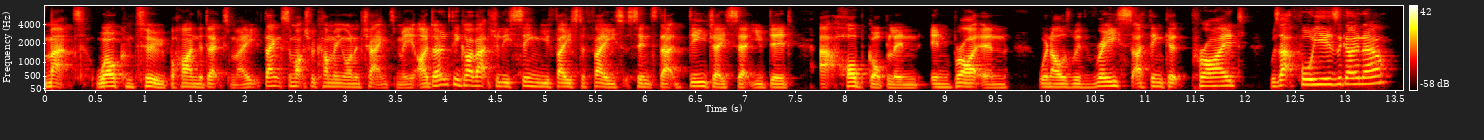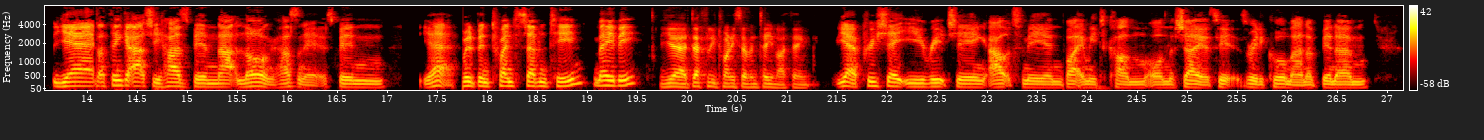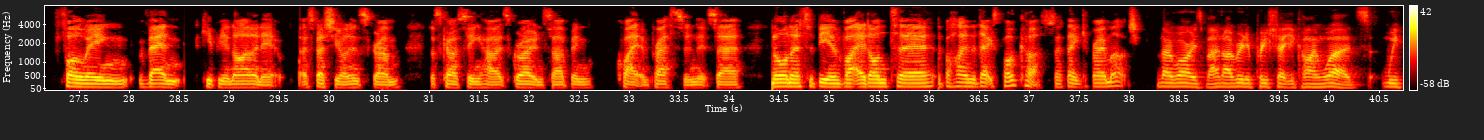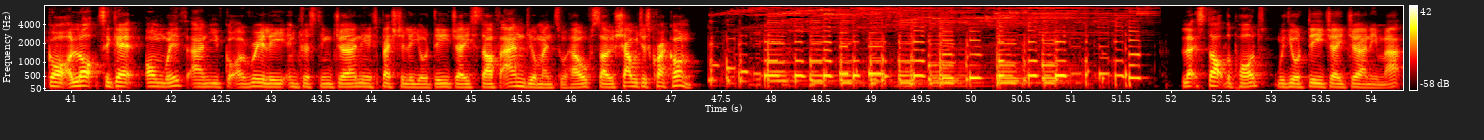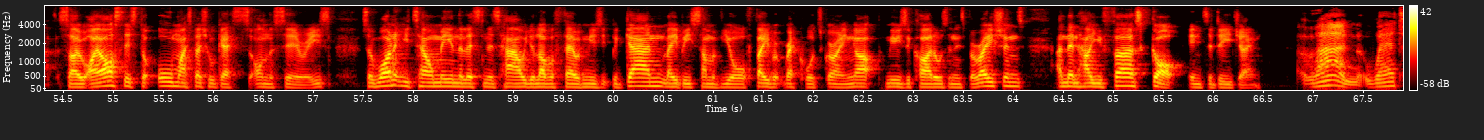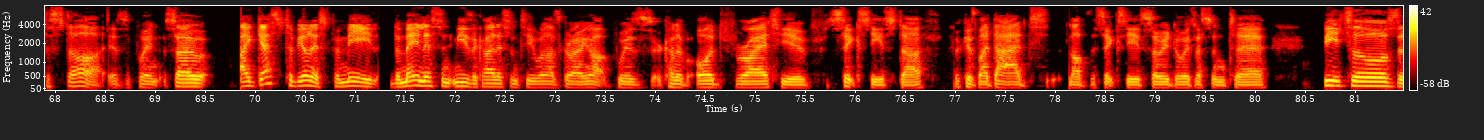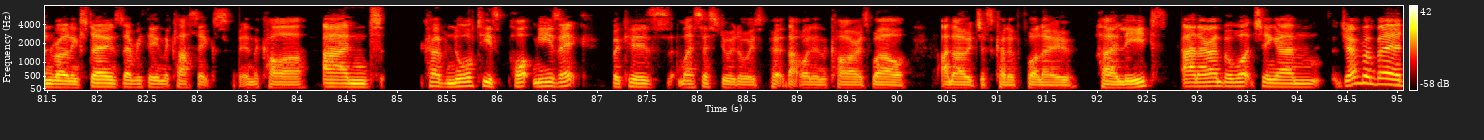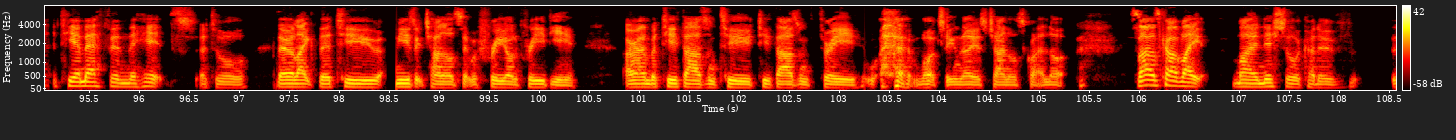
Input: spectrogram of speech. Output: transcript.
Matt, welcome to Behind the Decks, mate. Thanks so much for coming on and chatting to me. I don't think I've actually seen you face to face since that DJ set you did at Hobgoblin in Brighton when I was with Reese, I think at Pride. Was that four years ago now? Yeah, I think it actually has been that long, hasn't it? It's been, yeah, it would have been 2017, maybe. Yeah, definitely 2017, I think. Yeah, appreciate you reaching out to me and inviting me to come on the show. It's, it's really cool, man. I've been um, following Vent, keeping an eye on it, especially on Instagram, just kind of seeing how it's grown. So I've been quite impressed, and it's uh, an honour to be invited onto the Behind the Decks podcast. So thank you very much. No worries, man. I really appreciate your kind words. We've got a lot to get on with, and you've got a really interesting journey, especially your DJ stuff and your mental health. So shall we just crack on? Let's start the pod with your DJ journey, Matt. So I asked this to all my special guests on the series. So why don't you tell me and the listeners how your love affair with music began, maybe some of your favorite records growing up, music idols and inspirations, and then how you first got into DJing? Man, where to start is the point. So I guess to be honest, for me, the main listen music I listened to when I was growing up was a kind of odd variety of 60s stuff because my dad loved the 60s, so he'd always listen to Beatles and Rolling Stones, and everything, the classics in the car, and kind of noughties pop music because my sister would always put that one in the car as well, and I would just kind of follow her lead. And I remember watching. Um, do you remember TMF and the hits at all? They were like the two music channels that were free on Freeview. I remember 2002, 2003, watching those channels quite a lot. So that was kind of like my initial kind of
